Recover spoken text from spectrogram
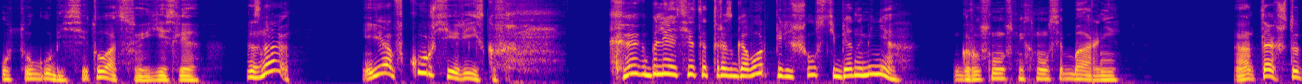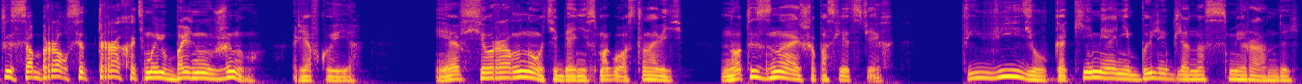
усугубить ситуацию, если... Знаю. Я в курсе рисков. Как, блядь, этот разговор перешел с тебя на меня? Грустно усмехнулся Барни. А так, что ты собрался трахать мою больную жену, рявкую я. Я все равно тебя не смогу остановить, но ты знаешь о последствиях. Ты видел, какими они были для нас с Мирандой.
